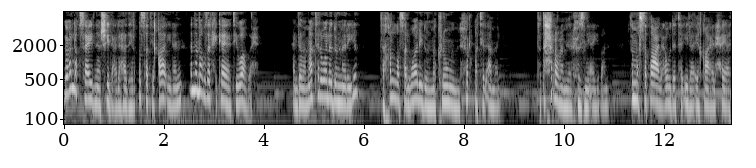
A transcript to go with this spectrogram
يعلق سعيد ناشيد على هذه القصة قائلا أن مغزى الحكاية واضح عندما مات الولد المريض تخلص الوالد المكلوم من حرقة الأمل فتحرر من الحزن أيضا ثم استطاع العودة إلى إيقاع الحياة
